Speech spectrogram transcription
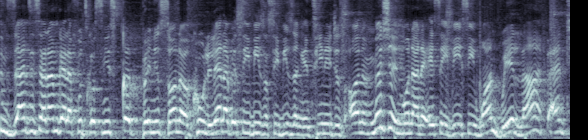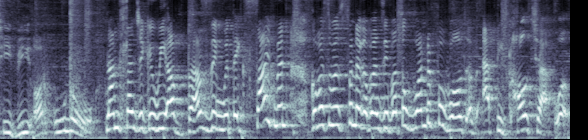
abawathi mzansi sanamkela futhi kwesinye isiqebheni isonda kakhulu lena besiyibiza siyibiza nge-teenagers on a mission monana sabc 1 we're live and tv are uno Namhlanje ke we are buzzing with excitement ngoba somesifunda kabanzi about the wonderful world of apiculture. Well,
